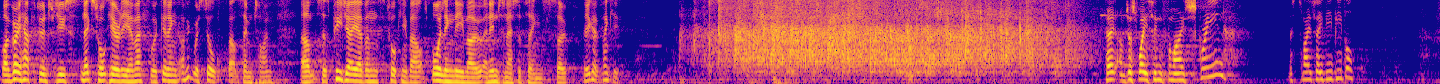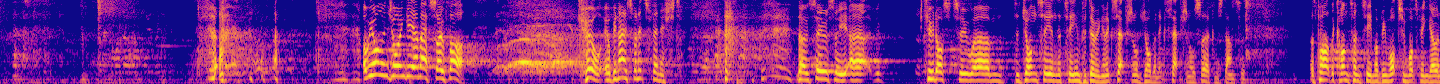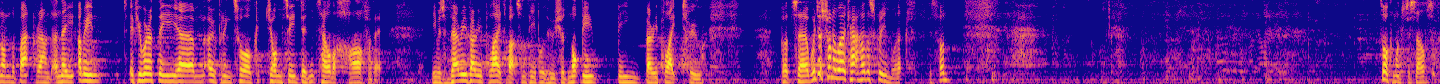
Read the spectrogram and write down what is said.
Well, I'm very happy to introduce next talk here at EMF. We're getting, I think we're still about the same time. Um, so it's PJ Evans talking about boiling Nemo and Internet of Things. So there you go. Thank you. Okay, I'm just waiting for my screen. Mr. Nice AV people. Are we all enjoying EMF so far? Cool. It'll be nice when it's finished. no, seriously, uh, kudos to, um, to John C. and the team for doing an exceptional job in exceptional circumstances. As part of the content team, I've been watching what's been going on in the background, and they, I mean, if you were at the um, opening talk, John T. didn't tell the half of it. He was very, very polite about some people who should not be being very polite to. But uh, we're just trying to work out how the screen works. It's fun. Talk amongst yourselves.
